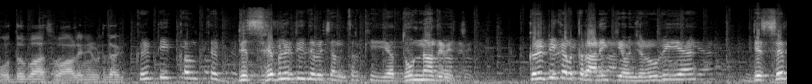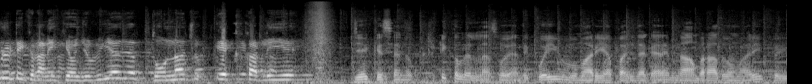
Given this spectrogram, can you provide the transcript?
ਉਦੋਂ ਬਾਅਦ ਸਵਾਲ ਹੀ ਨਹੀਂ ਉੱਠਦਾ। ਕ੍ਰਿਟੀਕਲ ਤੇ ਡਿਸੇਬਿਲਿਟੀ ਦੇ ਵਿੱਚ ਅੰਤਰ ਕੀ ਹੈ ਦੋਨਾਂ ਦੇ ਵਿੱਚ। ਕ੍ਰਿਟੀਕਲ ਕਰਾਣੀ ਕਿਉਂ ਜ਼ਰੂਰੀ ਹੈ? ਡਿਸੇਬਿਲਿਟੀ ਕਰਾਣੀ ਕਿਉਂ ਜ਼ਰੂਰੀ ਹੈ? ਜਾਂ ਦੋਨਾਂ ਚੋਂ ਇੱਕ ਕਰ ਲਈਏ? ਜੇ ਕਿਸੇ ਨੂੰ ਕ੍ਰਿਟੀਕਲ ਇਲਨੈਸ ਹੋ ਜਾਂਦੀ ਕੋਈ ਵੀ ਬਿਮਾਰੀ ਆਪਾਂ ਜਿੱਦਾਂ ਕਹਿੰਦੇ ਨਾਮ ਰਾਤ ਬਿਮਾਰੀ ਕੋਈ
